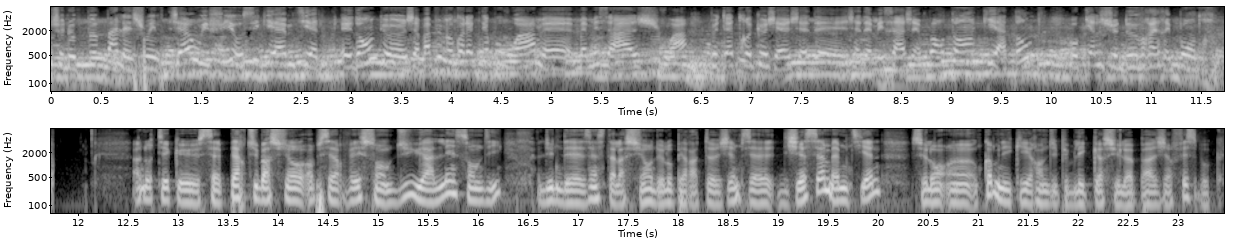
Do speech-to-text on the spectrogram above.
je ne peux pas les joindre. J'ai un Wi-Fi aussi qui est MTN. Et donc, euh, je n'ai pas pu me connecter pour voir mes, mes messages, vois. Peut-être que j'ai des messages importants qui attendent, auxquels je devrais répondre. À noter que ces perturbations observées sont dues à l'incendie d'une des installations de l'opérateur GSM MTN, selon un communiqué rendu public sur leur page Facebook.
